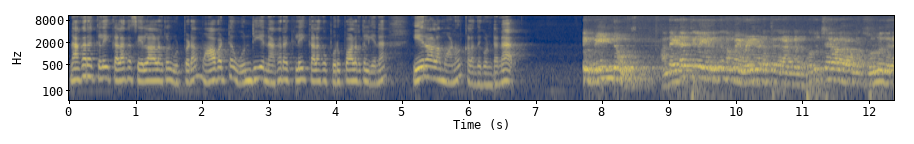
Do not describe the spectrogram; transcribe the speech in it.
நகர கிளை கழக செயலாளர்கள் உட்பட மாவட்ட ஒன்றிய நகர கிளை கழக பொறுப்பாளர்கள் என ஏராளமானோர் கலந்து கொண்டனர். மீண்டும் அந்த இடத்திலே இருந்து நம்மை வழிநடத்துகிற அண்ணன் பொதுச் செயலாளர் சொல்லுகிற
